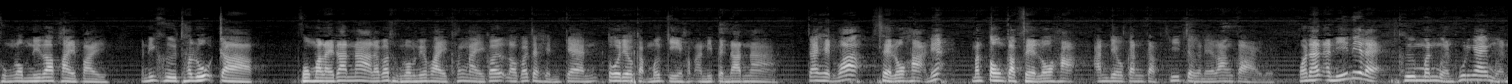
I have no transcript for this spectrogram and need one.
ถุงลมนิรภัยไป อันนี้คือทะลุจากพวงมาลัยด้านหน้าแล้วก็ถุงลมนิรภัยข้างในก็เราก็จะเห็นแกนตัวเดียวกับเมื่อกี้ครับ อันนี้เป็นด้านหน้า จะเห็นว่าเศษโลหะเนี้ยมันตรงกับเศษโลหะ อันเดียวกันกับที่เจอในร่างกายเลย ราะฉะนั้นอันนี้นี่แหละคือมันเหมือนพูดง่ายเหมือน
